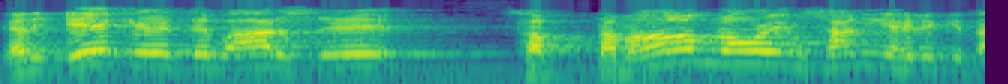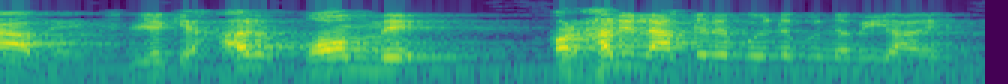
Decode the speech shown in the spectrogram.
یعنی ایک اعتبار سے سب تمام نو انسانی اہل کتاب ہے اس لیے کہ ہر قوم میں اور ہر علاقے میں کوئی نہ کوئی نبی آئے ہیں۔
